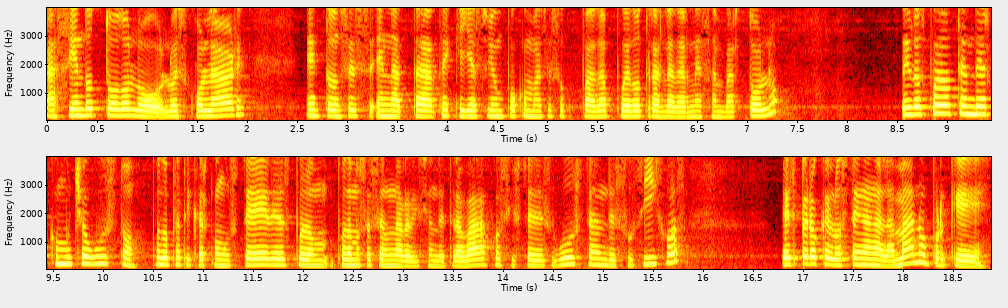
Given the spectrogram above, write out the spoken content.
haciendo todo lo, lo escolar. Entonces, en la tarde, que ya estoy un poco más desocupada, puedo trasladarme a San Bartolo y los puedo atender con mucho gusto. Puedo platicar con ustedes, podemos hacer una revisión de trabajo si ustedes gustan de sus hijos. Espero que los tengan a la mano porque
